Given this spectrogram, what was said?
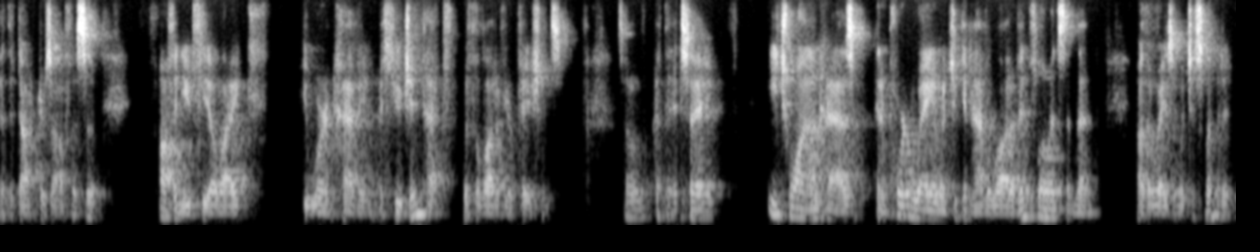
at the doctor's office. So often you'd feel like you weren't having a huge impact with a lot of your patients. So I'd say each one has an important way in which you can have a lot of influence and then other ways in which it's limited.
